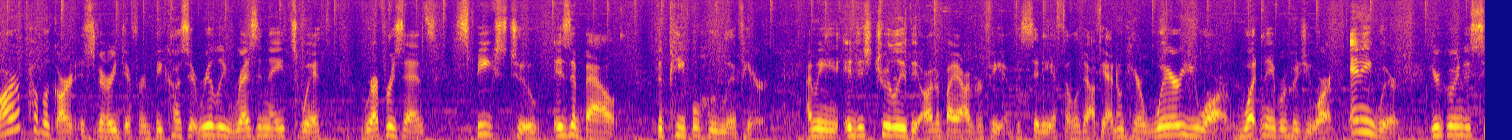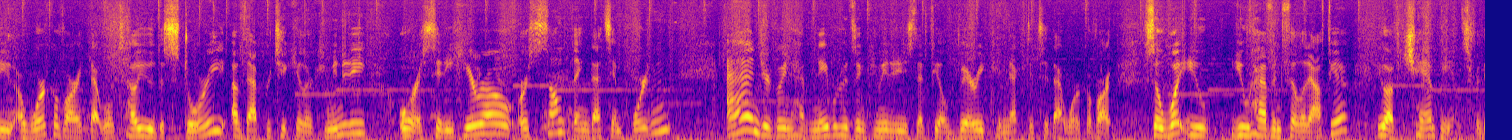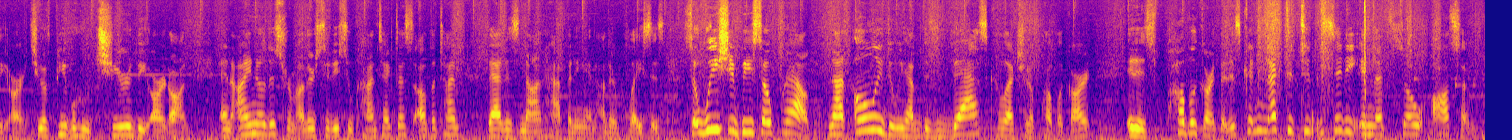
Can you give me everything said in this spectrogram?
Our public art is very different because it really resonates with, represents, speaks to, is about the people who live here. I mean, it is truly the autobiography of the city of Philadelphia. I don't care where you are, what neighborhood you are, anywhere, you're going to see a work of art that will tell you the story of that particular community or a city hero or something that's important and you're going to have neighborhoods and communities that feel very connected to that work of art. So what you, you have in Philadelphia, you have champions for the arts. You have people who cheer the art on. And I know this from other cities who contact us all the time, that is not happening in other places. So we should be so proud. Not only do we have this vast collection of public art, it is public art that is connected to the city and that's so awesome.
